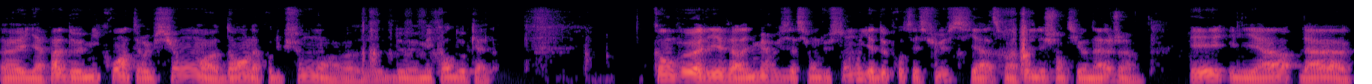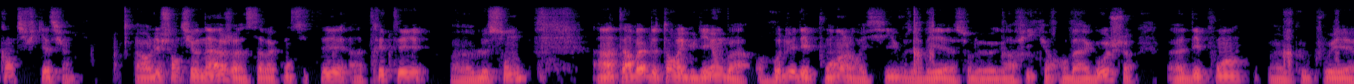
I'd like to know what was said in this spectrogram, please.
il n'y a pas de micro-interruption dans la production de mes cordes vocales. Quand on veut aller vers la numérisation du son, il y a deux processus. Il y a ce qu'on appelle l'échantillonnage et il y a la quantification. Alors l'échantillonnage, ça va consister à traiter le son à intervalles de temps réguliers, on va relever des points. Alors ici, vous avez euh, sur le graphique en bas à gauche euh, des points euh, que vous pouvez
